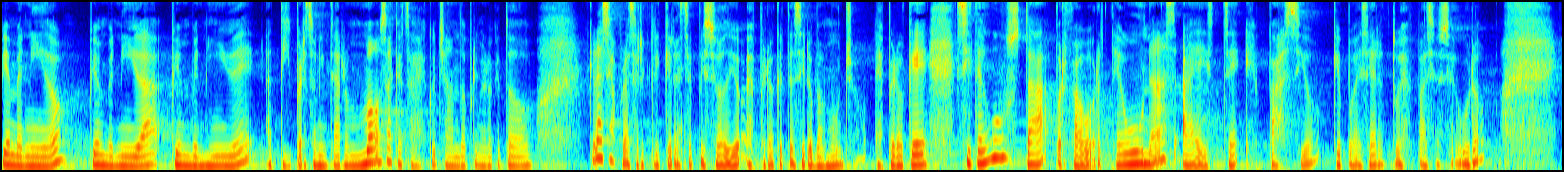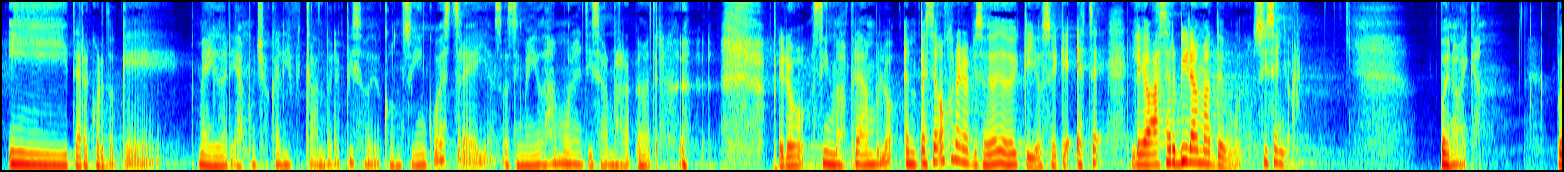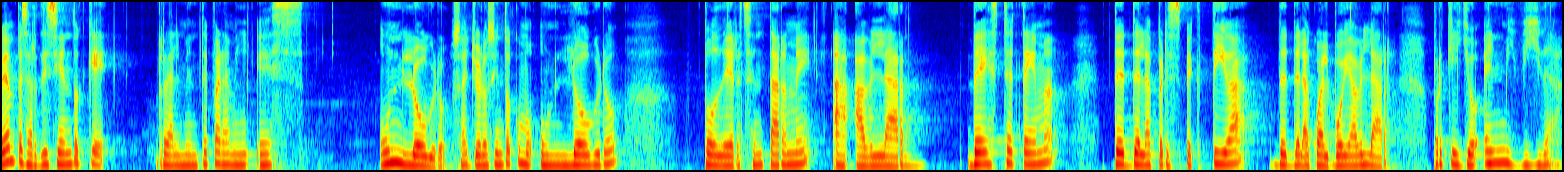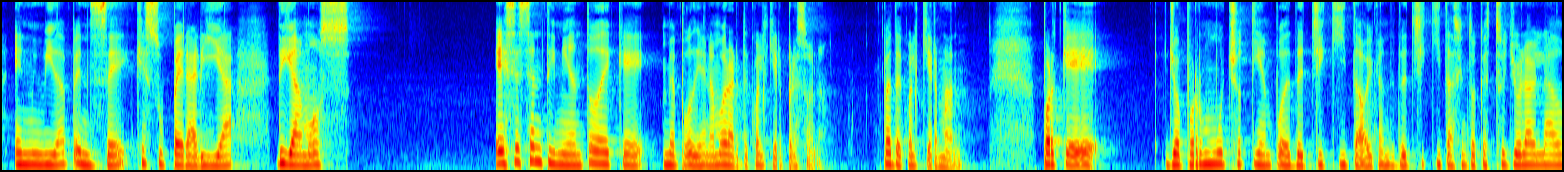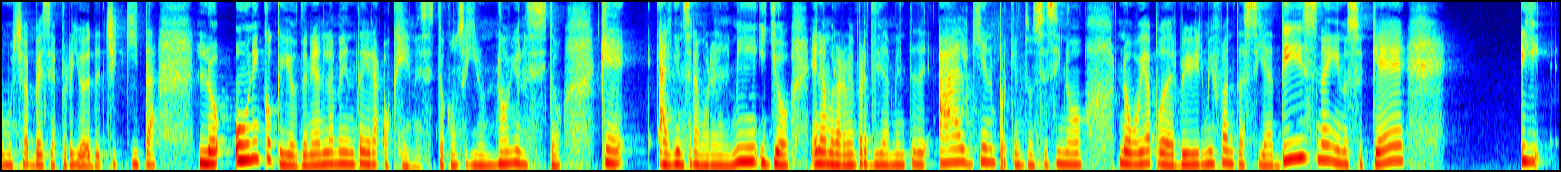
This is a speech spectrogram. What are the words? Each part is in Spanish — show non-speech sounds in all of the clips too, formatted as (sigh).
Bienvenido, bienvenida, bienvenide a ti, personita hermosa que estás escuchando. Primero que todo, gracias por hacer clic en este episodio. Espero que te sirva mucho. Espero que si te gusta, por favor, te unas a este espacio que puede ser tu espacio seguro. Y te recuerdo que me ayudarías mucho calificando el episodio con cinco estrellas, así me ayudas a monetizar más rápido. (laughs) Pero sin más preámbulo, empecemos con el episodio de hoy que yo sé que este le va a servir a más de uno. Sí, señor. Bueno, oigan, voy a empezar diciendo que realmente para mí es un logro, o sea, yo lo siento como un logro poder sentarme a hablar de este tema desde la perspectiva desde la cual voy a hablar, porque yo en mi vida, en mi vida pensé que superaría, digamos, ese sentimiento de que me podía enamorar de cualquier persona, pues de cualquier man, porque yo por mucho tiempo, desde chiquita, oigan, desde chiquita, siento que esto yo lo he hablado muchas veces, pero yo desde chiquita, lo único que yo tenía en la mente era, ok, necesito conseguir un novio, necesito que alguien se enamore de mí y yo enamorarme perdidamente de alguien, porque entonces si no, no voy a poder vivir mi fantasía Disney y no sé qué. Y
